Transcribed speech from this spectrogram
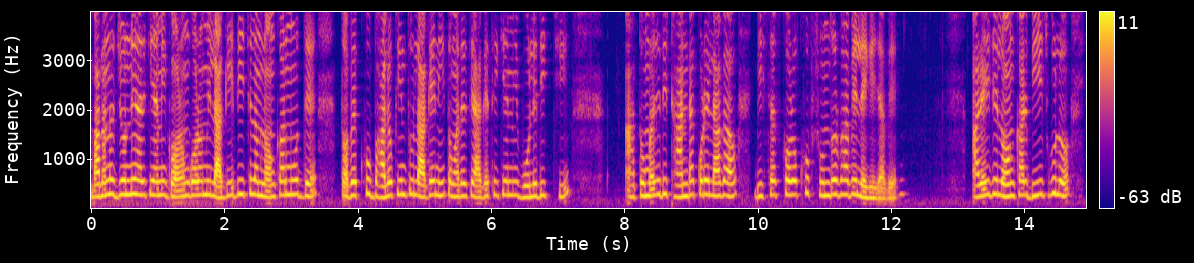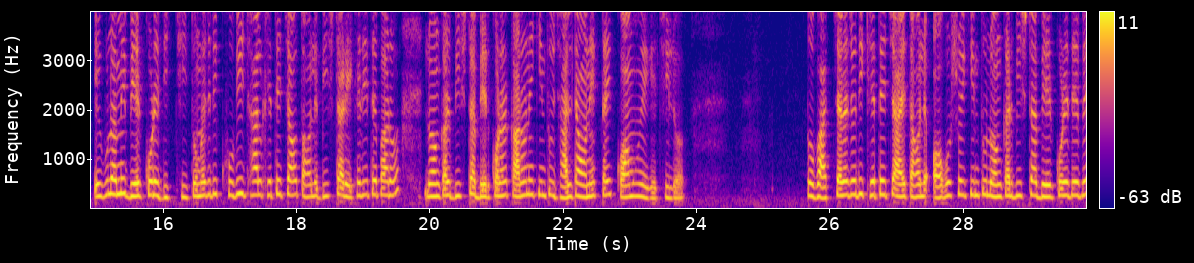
বানানোর জন্যে আর কি আমি গরম গরমই লাগিয়ে দিয়েছিলাম লঙ্কার মধ্যে, তবে খুব ভালো কিন্তু লাগেনি, তোমাদেরকে আগে থেকে আমি বলে দিচ্ছি। আর তোমরা যদি ঠান্ডা করে লাগাও, বিশ্বাস করো খুব সুন্দরভাবে লেগে যাবে। আর এই যে লঙ্কার বীজগুলো, এগুলো আমি বের করে দিচ্ছি। তোমরা যদি খুবই ঝাল খেতে চাও, তাহলে বীজটা রেখে দিতে পারো। লঙ্কার বীজটা বের করার কারণে কিন্তু ঝালটা অনেকটাই কম হয়ে গেছিল। তো বাচ্চারা যদি খেতে চায়, তাহলে অবশ্যই কিন্তু লঙ্কার বীজটা বের করে দেবে।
